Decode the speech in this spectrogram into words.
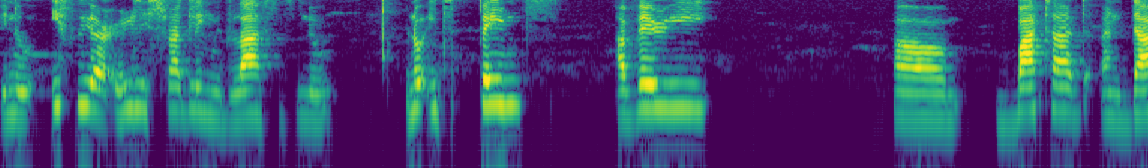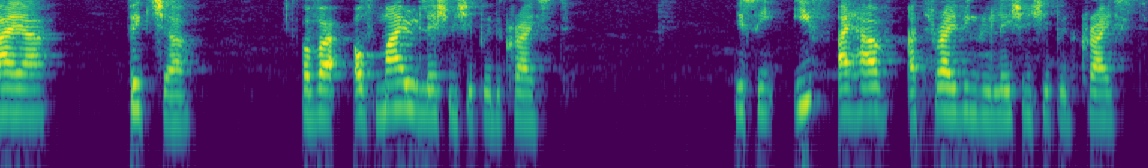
you know, if we are really struggling with lust, you know, you know it paints a very um, battered and dire picture of, a, of my relationship with Christ. You see, if I have a thriving relationship with Christ,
